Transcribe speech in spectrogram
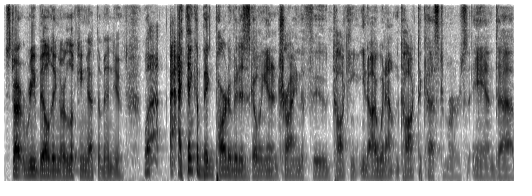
start rebuilding or looking at the menu. Well, I think a big part of it is going in and trying the food, talking. You know, I went out and talked to customers, and uh,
